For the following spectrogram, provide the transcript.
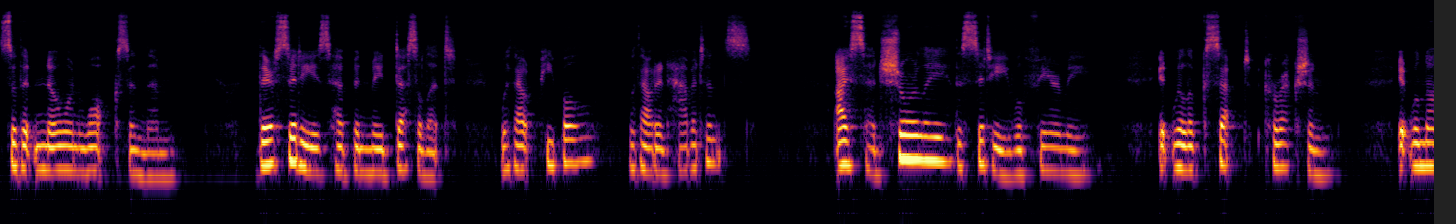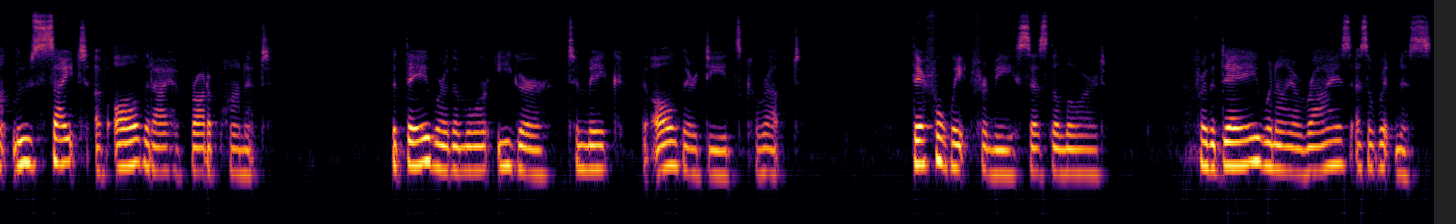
so that no one walks in them. Their cities have been made desolate, without people, without inhabitants. I said, Surely the city will fear me. It will accept correction. It will not lose sight of all that I have brought upon it. But they were the more eager to make the, all their deeds corrupt. Therefore wait for me, says the Lord, for the day when I arise as a witness.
